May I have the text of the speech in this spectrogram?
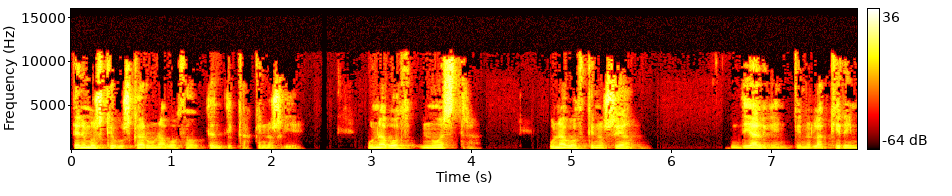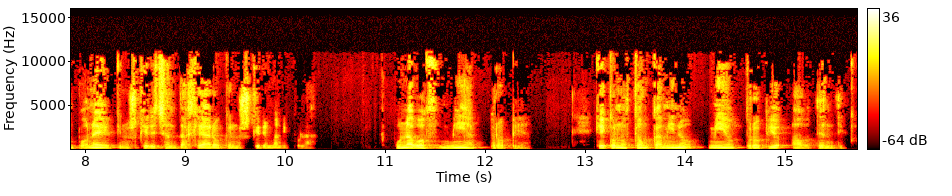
tenemos que buscar una voz auténtica que nos guíe, una voz nuestra, una voz que no sea de alguien que nos la quiere imponer, que nos quiere chantajear o que nos quiere manipular. Una voz mía propia, que conozca un camino mío propio auténtico.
